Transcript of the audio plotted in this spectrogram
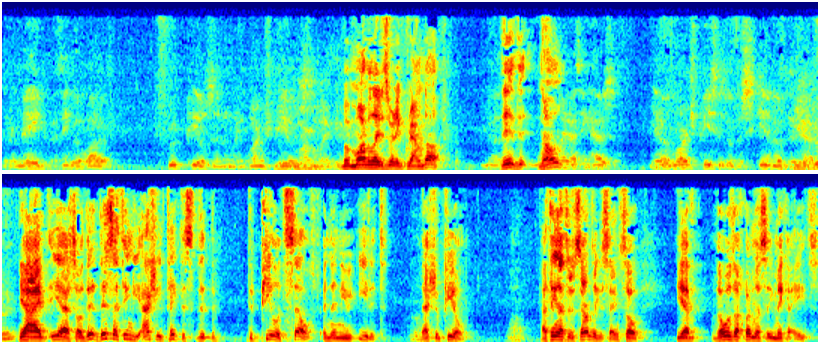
that are made, I think, with a lot of fruit peels in them, like orange peels. Marmalade. But marmalade is already ground up. No, They- they- no? Marmalade, I think, has, you know, large pieces of the skin of the. Yeah. Right. Yeah, I, yeah. So th- this, I think, you actually take this, the, the, the peel itself and then you eat it. The actual peel. Wow. I think that's what it sounds like you're saying. So you have those achronim that say you make a eight.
